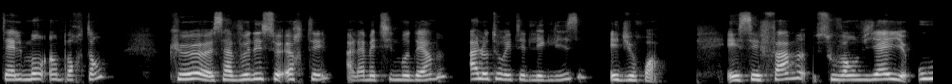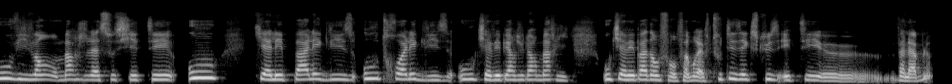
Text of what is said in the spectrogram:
tellement importants que euh, ça venait se heurter à la médecine moderne, à l'autorité de l'Église et du roi. Et ces femmes, souvent vieilles ou vivant en marge de la société, ou qui n'allaient pas à l'église, ou trop à l'église, ou qui avaient perdu leur mari, ou qui n'avaient pas d'enfants, enfin bref, toutes les excuses étaient euh, valables.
